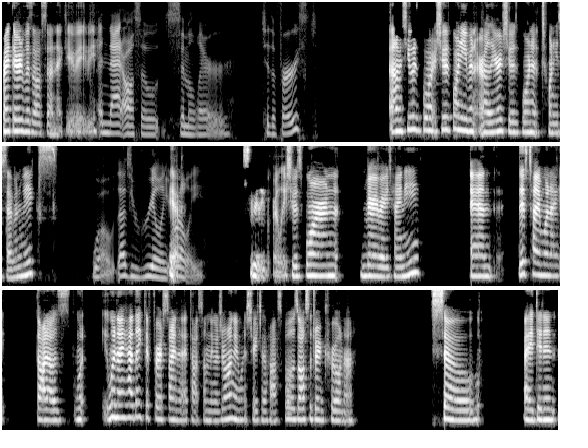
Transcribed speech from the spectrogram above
My third was also a NICU baby. and that also similar to the first. Um, she was born. She was born even earlier. She was born at 27 weeks. Whoa, that's really Yeah. early. It's really early. She was born very, very tiny. And this time, when I thought I was when, when I had like the first sign that I thought something was wrong, I went straight to the hospital. It was also during Corona, so I didn't.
